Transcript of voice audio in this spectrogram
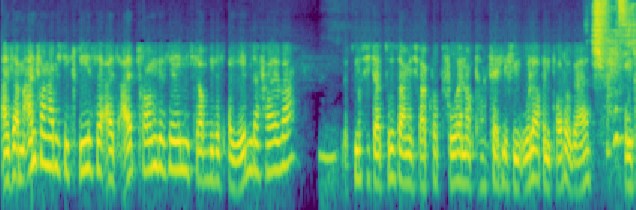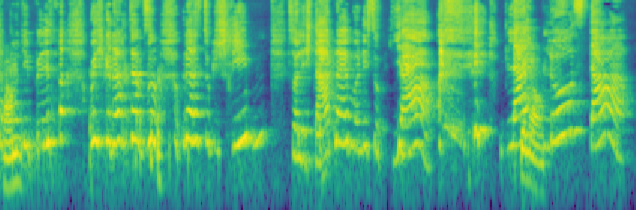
Also am Anfang habe ich die Krise als Albtraum gesehen. Ich glaube, wie das bei jedem der Fall war. Mhm. Jetzt muss ich dazu sagen, ich war kurz vorher noch tatsächlich im Urlaub in Portugal. Ich weiß, ich habe nur die Bilder, wo ich gedacht habe, so, und da hast du geschrieben, soll ich da bleiben? Und ich so, ja, bleib genau. bloß da.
